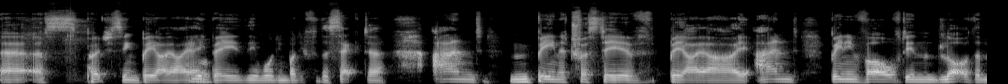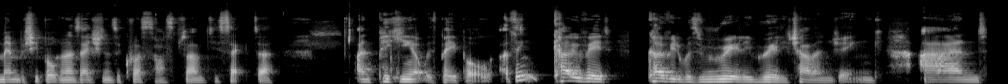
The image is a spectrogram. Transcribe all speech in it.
uh, us purchasing BIIAB, the awarding body for the sector, and being a trustee of BII, and being involved in a lot of the membership organisations across the hospitality sector, and picking up with people. I think COVID, COVID was really, really challenging, and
